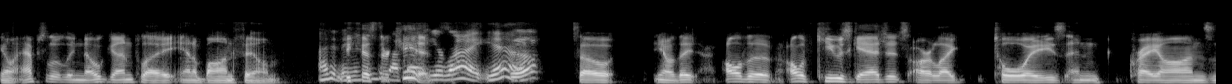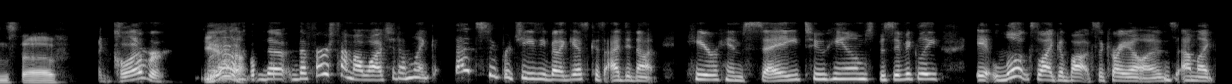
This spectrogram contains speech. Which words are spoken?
You know, absolutely no gunplay in a Bond film. I didn't even Because think they're about kids. that. You're right. Yeah. Yeah. So, you know, they all the all of Q's gadgets are like toys and crayons and stuff. And clever. Yeah. The the first time I watched it, I'm like, that's super cheesy, but I guess because I did not hear him say to him specifically, it looks like a box of crayons. I'm like,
